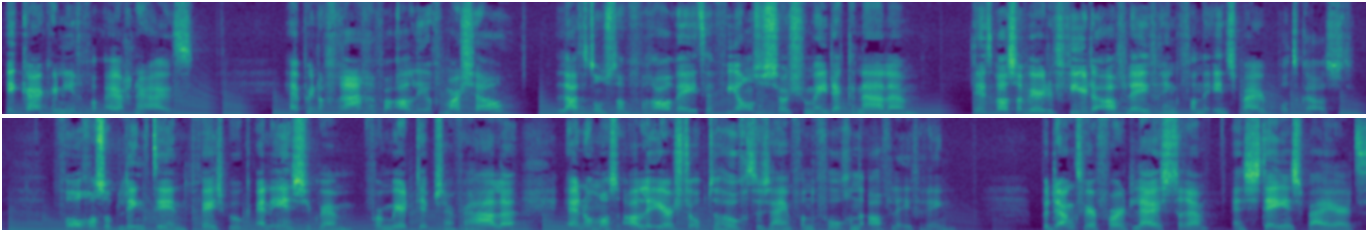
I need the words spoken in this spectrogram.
Ik kijk er in ieder geval erg naar uit. Heb je nog vragen voor Ali of Marcel? Laat het ons dan vooral weten via onze social media kanalen. Dit was alweer de vierde aflevering van de Inspire podcast. Volg ons op LinkedIn, Facebook en Instagram voor meer tips en verhalen en om als allereerste op de hoogte te zijn van de volgende aflevering. Bedankt weer voor het luisteren en stay inspired.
